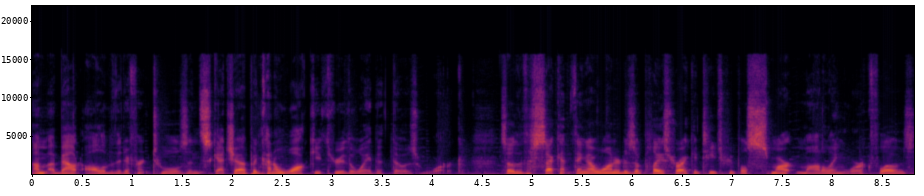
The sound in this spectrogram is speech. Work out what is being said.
um, about all of the different tools in SketchUp and kind of walk you through the way that those work. So the second thing I wanted is a place where I could teach people smart modeling workflows.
